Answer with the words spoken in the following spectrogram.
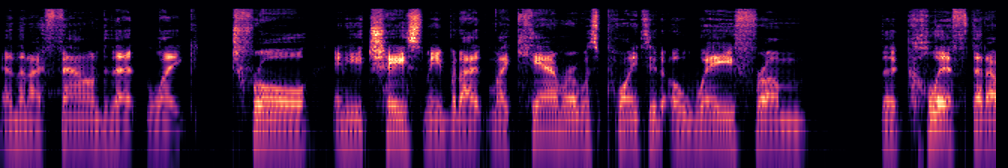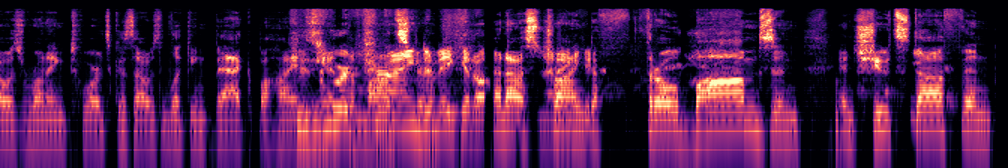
and then I found that like troll and he chased me but I my camera was pointed away from the cliff that I was running towards because I was looking back behind me you at were the trying monster to make it all and I was trying to throw bombs and and shoot stuff and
